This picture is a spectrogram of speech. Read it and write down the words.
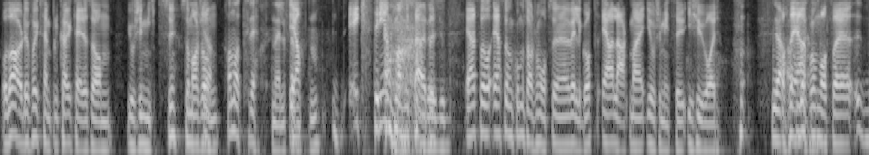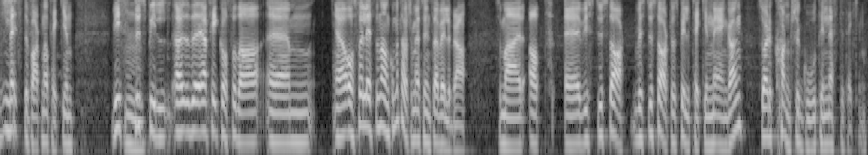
Og da har du eksempel karakterer som Yoshimitsu, som har Ja, sånn han har 13 eller 15. Ja. ekstremt mange stances. Jeg så, jeg så en kommentar som oppsummerer det veldig godt. Jeg har lært meg Yoshimitsu i 20 år. Ja. Og det er på en måte mesteparten av tekken. Hvis du spiller eh, Jeg fikk også da um, Jeg har også lest en annen kommentar som jeg syns er veldig bra. Som er at eh, hvis, du start, hvis du starter å spille Tekken med en gang, så er du kanskje god til neste Tekken.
